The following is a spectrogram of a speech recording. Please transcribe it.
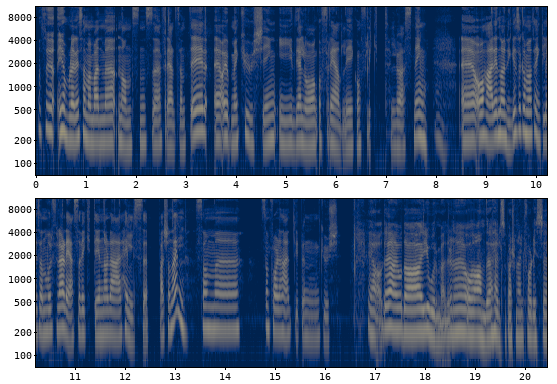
Og så jobber dere i samarbeid med Nansens eh, fredssenter og jobber med kursing i dialog og fredelig konfliktløsning. Mm. Eh, og her i Norge så kan man tenke litt sånn hvorfor er det så viktig når det er helsepersonell som, eh, som får denne typen kurs? Ja, det er jo da jordmødrene og andre helsepersonell får disse,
